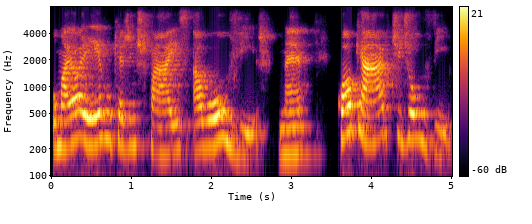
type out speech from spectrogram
o maior erro que a gente faz ao ouvir, né? Qual que é a arte de ouvir?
